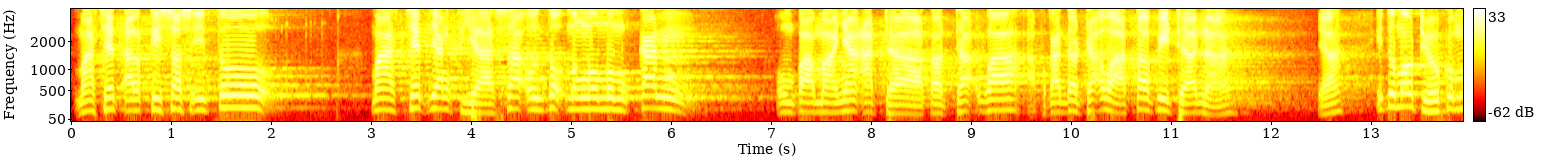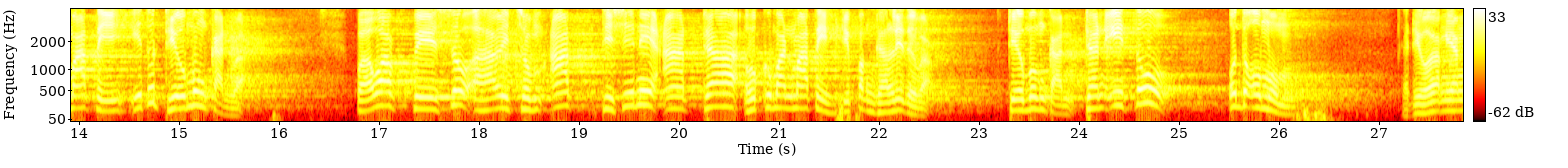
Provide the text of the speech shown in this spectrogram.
Masjid Al-Kisos itu masjid yang biasa untuk mengumumkan umpamanya ada atau dakwah bukan atau dakwah atau pidana ya itu mau dihukum mati itu diumumkan Pak. Bahwa besok hari Jumat di sini ada hukuman mati di penggal itu Pak. Diumumkan. Dan itu untuk umum. Jadi orang yang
